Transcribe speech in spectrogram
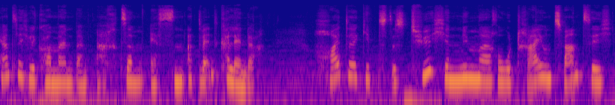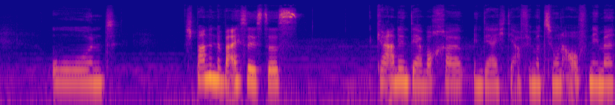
Herzlich willkommen beim Achtsam Essen Adventkalender. Heute gibt es das Türchen Nummer 23 und spannenderweise ist das gerade in der Woche, in der ich die Affirmation aufnehme,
